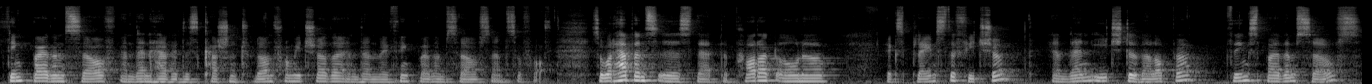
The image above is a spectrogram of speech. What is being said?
think by themselves and then have a discussion to learn from each other, and then they think by themselves and so forth. So what happens is that the product owner explains the feature, and then each developer thinks by themselves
